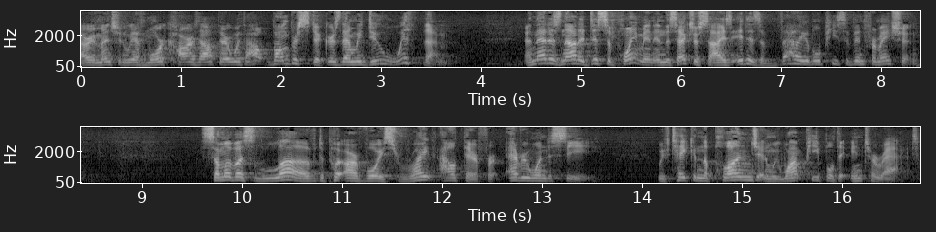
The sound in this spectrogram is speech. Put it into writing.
I already mentioned we have more cars out there without bumper stickers than we do with them. And that is not a disappointment in this exercise, it is a valuable piece of information. Some of us love to put our voice right out there for everyone to see. We've taken the plunge and we want people to interact.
